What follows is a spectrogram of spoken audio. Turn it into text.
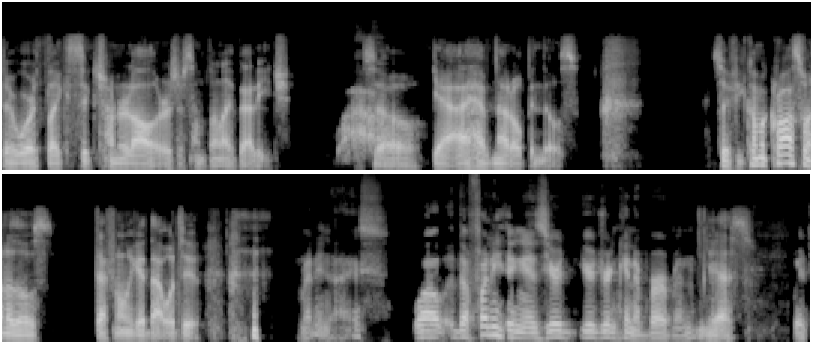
they're worth like six hundred dollars or something like that each. Wow. So yeah, I have not opened those. so if you come across one of those, definitely get that one too. Very nice. Well, the funny thing is, you're you're drinking a bourbon, Yes. which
